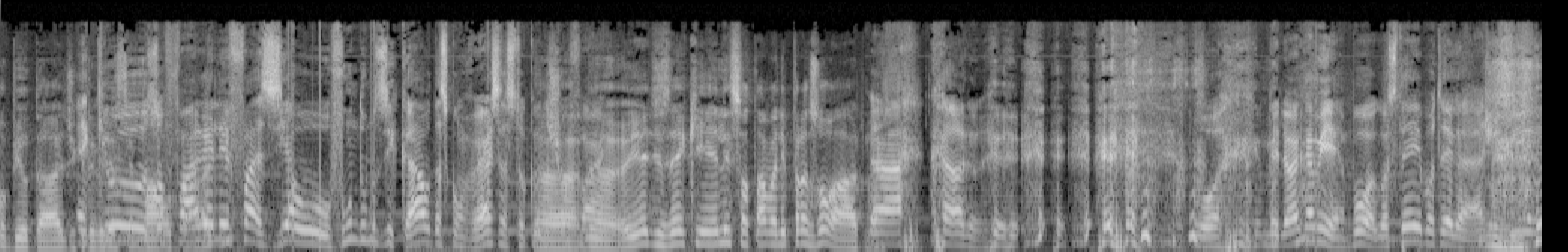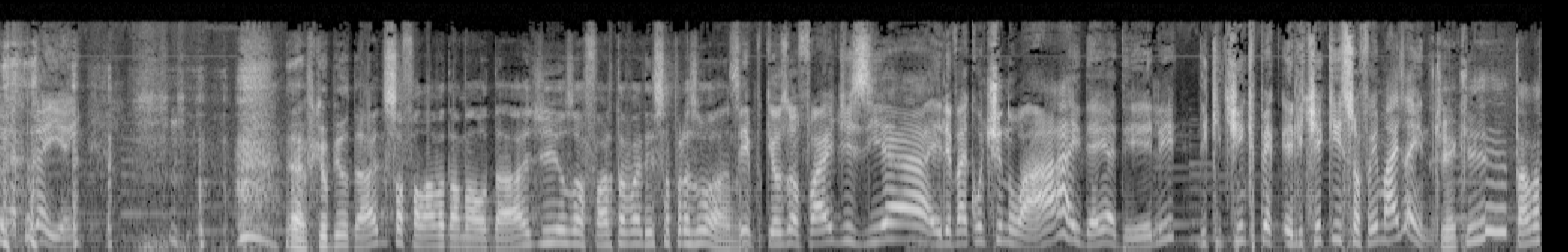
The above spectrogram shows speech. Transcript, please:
o Bildade que É que deveria ser o maldade. Sofar, ele fazia o fundo musical das conversas tocando Ah, chofar. não, eu ia dizer que ele só tava ali pra zoar, né? Ah, claro. Boa. Melhor que a minha. Boa, gostei, Botega. Acho que é por aí, hein? É, porque o Bildade só falava da maldade e o Zofar tava ali só pra zoar, né? Sim, porque o Zofar dizia, ele vai continuar a ideia dele de que tinha que pe- ele tinha que sofrer mais ainda. Tinha que. Tava.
